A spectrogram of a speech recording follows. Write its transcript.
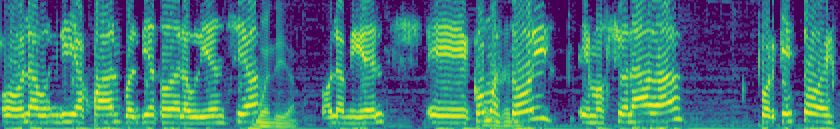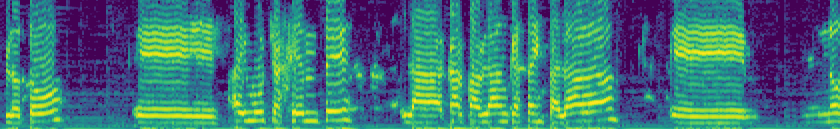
Hola, buen día Juan, buen día a toda la audiencia. Buen día. Hola Miguel. Eh, ¿Cómo Hola, estoy? Emocionada porque esto explotó. Eh, hay mucha gente, la carpa blanca está instalada. Eh, no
